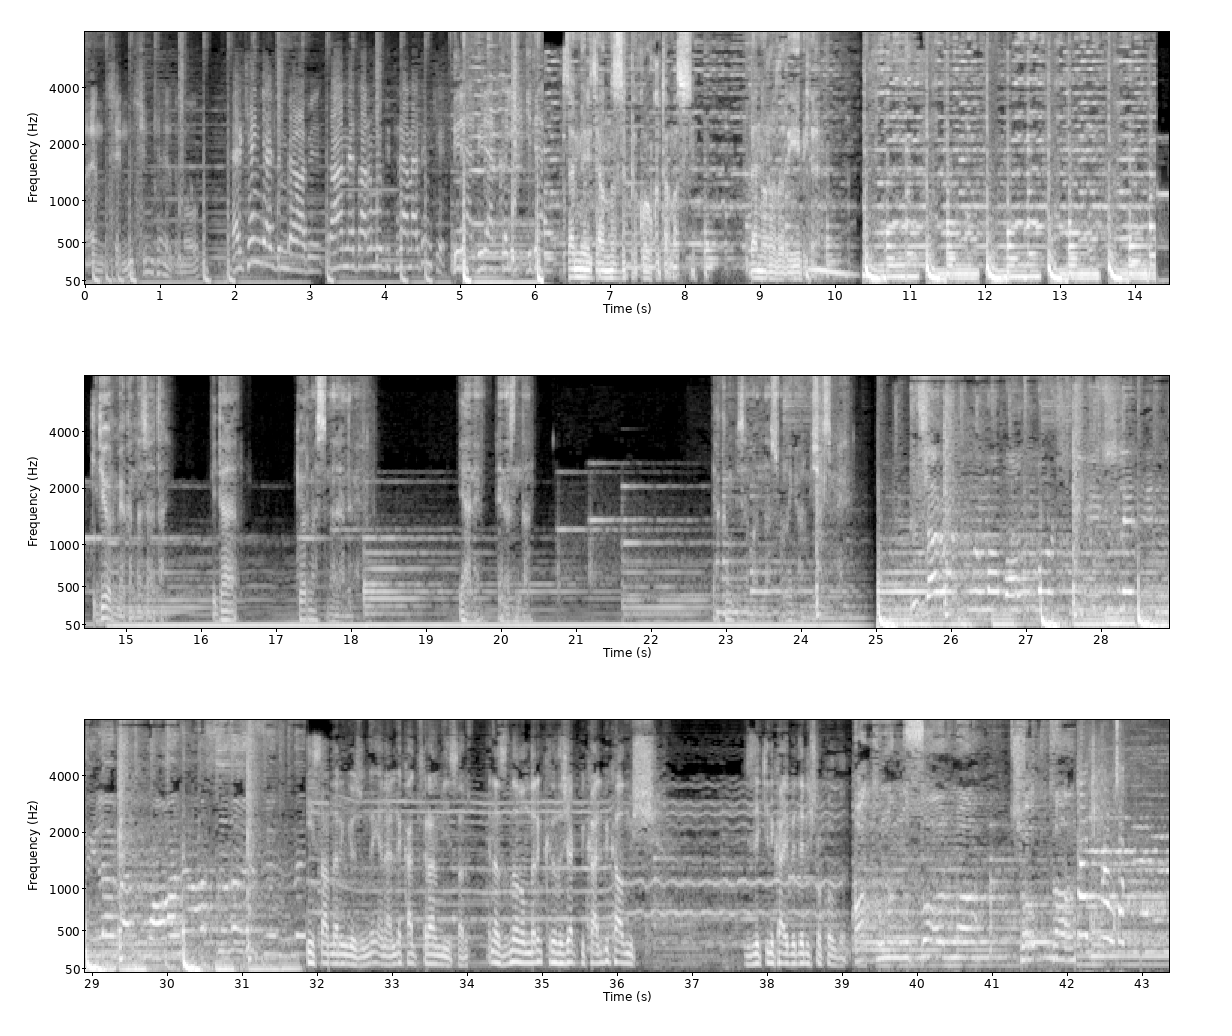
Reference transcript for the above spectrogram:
Ben senin için geldim oğlum. Erken geldim be abi. Daha mezarımı bitiremedim ki. Sen beni yalnızlıkla korkutamazsın. Ben oraları iyi bilirim. Gidiyorum yakında zaten. Bir daha görmezsin herhalde beni. Yani en azından. Yakın bir zamandan sonra görmeyeceksin beni. Düşer aklıma bomboş gidişlerin bilemem manasını İnsanların gözünde genelde kalp kıran bir insan. En azından onların kırılacak bir kalbi kalmış. Bizdekini kaybedeli çok oldu. Aklımı sorma çoktan Hakim amca.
